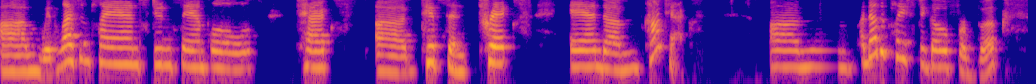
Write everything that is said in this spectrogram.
um, with lesson plans, student samples, text, uh, tips and tricks, and um, contacts. Um, another place to go for books,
